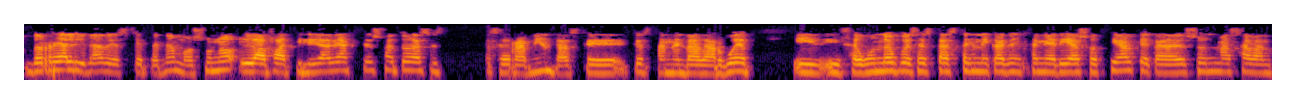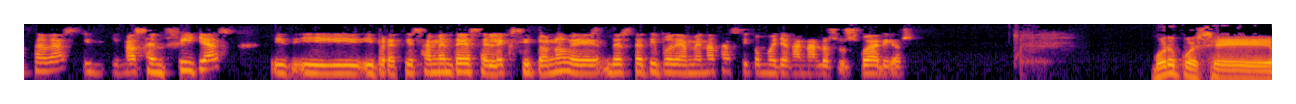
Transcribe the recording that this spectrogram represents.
dos realidades que tenemos. Uno, la facilidad de acceso a todas estas herramientas que, que están en la dark web y, segundo, pues estas técnicas de ingeniería social que cada vez son más avanzadas y, más sencillas y, precisamente es el éxito ¿no? de, este tipo de amenazas y cómo llegan a los usuarios. Bueno, pues eh,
